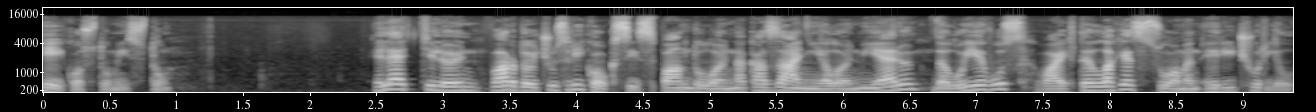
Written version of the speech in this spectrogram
heikostumistu. Elättilöin vardoitusrikoksis panduloin nakazanieloin miery da lujevus vaihtellahes Suomen eri churil.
